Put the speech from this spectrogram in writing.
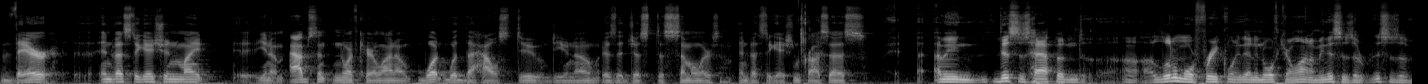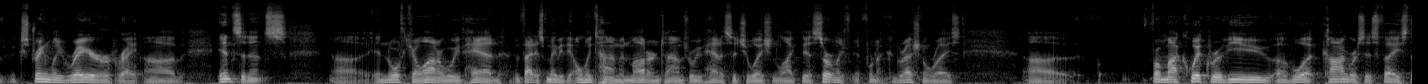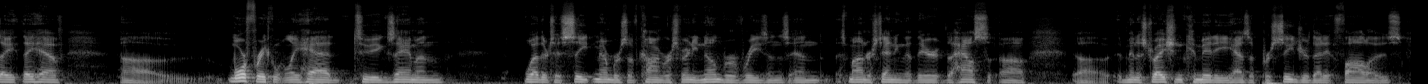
their investigation might, you know, absent North Carolina, what would the House do? Do you know? Is it just a similar investigation process? I mean, this has happened uh, a little more frequently than in North Carolina. I mean, this is a this is a extremely rare Right. uh, incidents uh, in North Carolina where we've had. In fact, it's maybe the only time in modern times where we've had a situation like this. Certainly from a congressional race. Uh, from my quick review of what Congress has faced, they they have uh, more frequently had to examine whether to seat members of Congress for any number of reasons. And it's my understanding that the House uh, uh, Administration Committee has a procedure that it follows,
